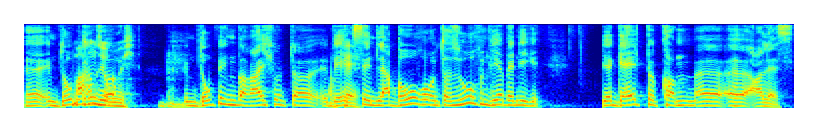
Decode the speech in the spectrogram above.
im Doping. Machen Sie ruhig. Im Dopingbereich unterwegs okay. sind Labore untersuchen wir, wenn die ihr Geld bekommen, äh, äh, alles.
